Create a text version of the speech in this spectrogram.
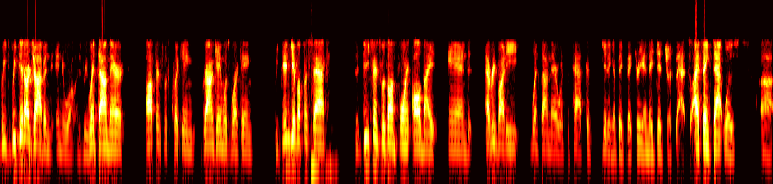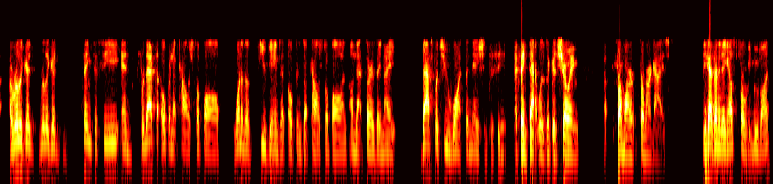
we we did our job in, in New Orleans. We went down there Offense was clicking. Ground game was working. We didn't give up a sack. The defense was on point all night, and everybody went down there with the task of getting a big victory, and they did just that. So I think that was uh, a really good, really good thing to see, and for that to open up college football, one of the few games that opens up college football on, on that Thursday night. That's what you want the nation to see. I think that was a good showing from our from our guys. Do you guys have anything else before we move on?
